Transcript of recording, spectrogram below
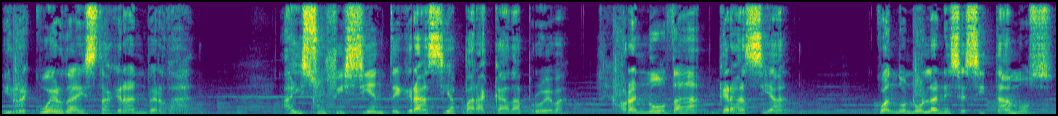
Y recuerda esta gran verdad. Hay suficiente gracia para cada prueba. Ahora, no da gracia cuando no la necesitamos.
